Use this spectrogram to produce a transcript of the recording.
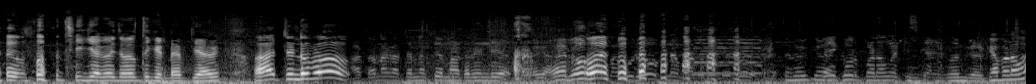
चिकिया को ज़बरदस्ती किडनैप किया अभी आज चिंटू ब्रो अचानक अचानक से मदर इंडिया एक और पड़ा हुआ किसका बंद कर। क्या पड़ा हुआ?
